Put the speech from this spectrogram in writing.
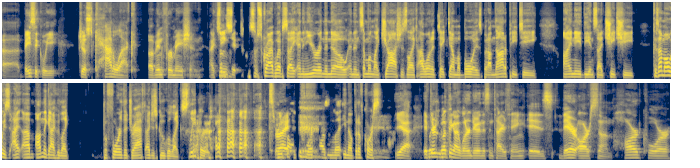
uh, basically just Cadillac of information. I So think it, Subscribe website, and then you're in the know. And then someone like Josh is like, I want to take down my boys, but I'm not a PT. I need the inside cheat sheet because I'm always I I'm, I'm the guy who like before the draft I just Google like sleeper. that's right. 4,000 you know, but of course, Yeah. If there's one thing I learned during this entire thing is there are some hardcore,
